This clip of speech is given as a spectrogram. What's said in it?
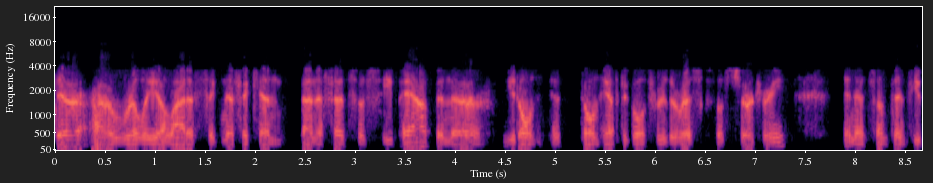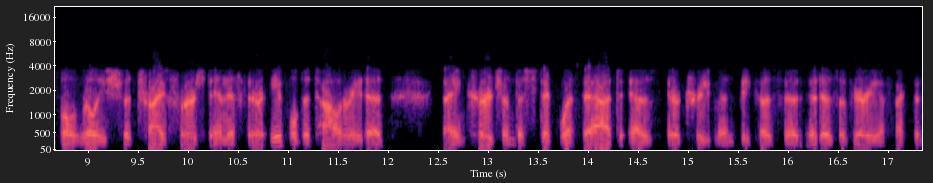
there are really a lot of significant benefits of CPAP, and there you don't don't have to go through the risks of surgery, and it's something people really should try first. And if they're able to tolerate it, I encourage them to stick with that as their treatment because it, it is a very effective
